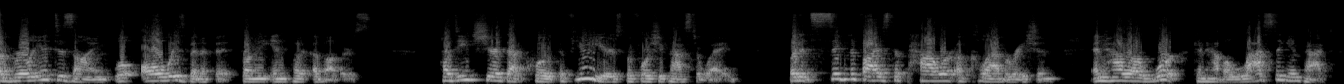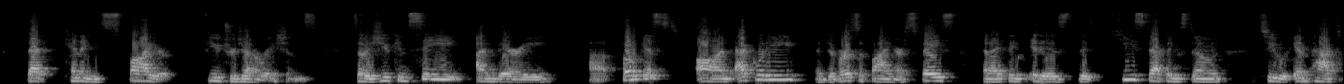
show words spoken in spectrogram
A brilliant design will always benefit from the input of others. Hadid shared that quote a few years before she passed away, but it signifies the power of collaboration and how our work can have a lasting impact that can inspire future generations. So as you can see, I'm very uh, focused on equity and diversifying our space. And I think it is the key stepping stone to impact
